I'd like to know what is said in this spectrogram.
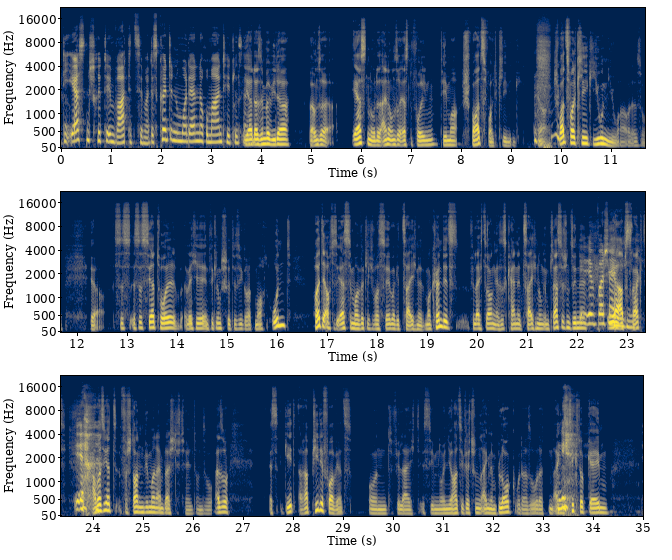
die ersten Schritte im Wartezimmer. Das könnte ein moderner Romantitel sein. Ja, da sind wir wieder bei unserer ersten oder einer unserer ersten Folgen Thema Schwarzwaldklinik. Ja, Schwarzwaldklinik Junior oder so. Ja, es ist, es ist sehr toll, welche Entwicklungsschritte sie gerade macht. Und heute auch das erste Mal wirklich was selber gezeichnet. Man könnte jetzt vielleicht sagen, es ist keine Zeichnung im klassischen Sinne, Äh, eher abstrakt. Ja. Aber sie hat verstanden, wie man einen Bleistift hält und so. Also es geht rapide vorwärts. Und vielleicht ist sie im neuen Jahr, hat sie vielleicht schon einen eigenen Blog oder so oder ein eigenes TikTok-Game.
